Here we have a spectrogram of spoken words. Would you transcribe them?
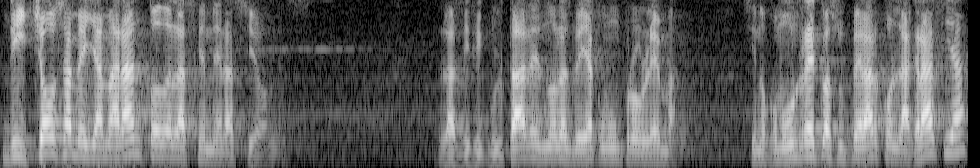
dichosa me llamarán todas las generaciones. Las dificultades no las veía como un problema, sino como un reto a superar con la gracia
